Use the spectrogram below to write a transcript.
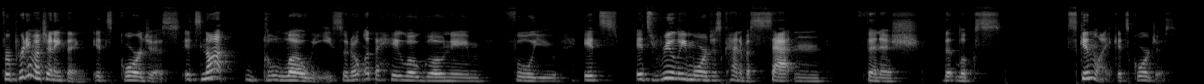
for pretty much anything. It's gorgeous. It's not glowy, so don't let the Halo Glow name fool you. It's it's really more just kind of a satin finish that looks skin-like. It's gorgeous.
